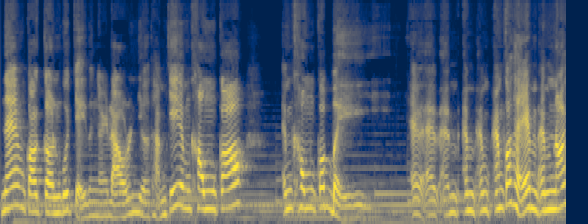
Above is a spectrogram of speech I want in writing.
Nếu em coi kênh của chị từ ngày đầu đến giờ, thậm chí em không có, em không có bị em em em em em, em có thể em em nói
